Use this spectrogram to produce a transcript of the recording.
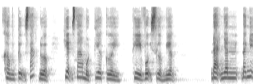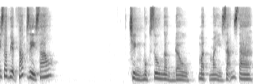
không tự giác được hiện ra một tia cười thì vội sửa miệng. Đại nhân đã nghĩ ra biện pháp gì sao? Trình Mục Du ngẩng đầu, mặt mày giãn ra,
